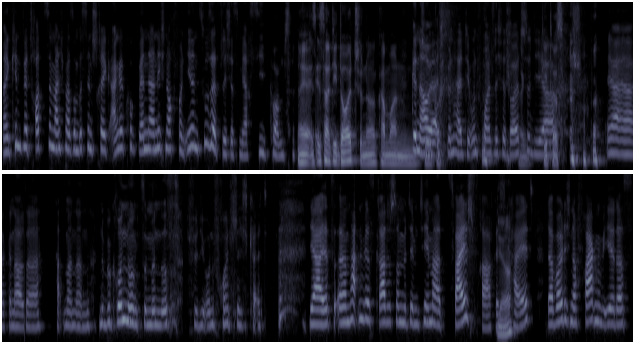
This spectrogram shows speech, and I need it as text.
mein Kind wird trotzdem manchmal so ein bisschen schräg angeguckt, wenn da nicht noch von ihr ein zusätzliches Merci kommt. Naja, es ist halt die Deutsche, ne? Kann man. Genau, so ja, ich bin halt die unfreundliche Deutsche, die ja. ja, ja, genau, da hat man dann eine Begründung zumindest für die Unfreundlichkeit. Ja, jetzt ähm, hatten wir es gerade schon mit dem Thema Zweisprachigkeit. Ja. Da wollte ich noch fragen, wie ihr das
